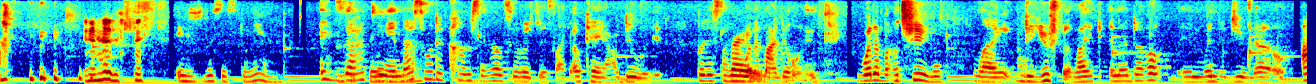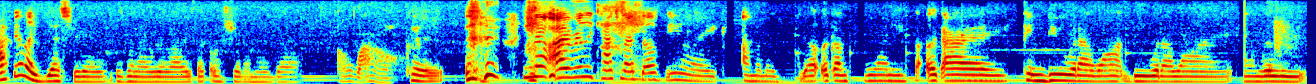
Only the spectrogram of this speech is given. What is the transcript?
it's just a scam. Exactly, and that's what it comes down to. It's just like, okay, I'll do it, but it's like, what am I doing? What about you? Like, do you feel like an adult? And when did you know? I feel like yesterday is when I realized, like, oh shit, I'm an adult. Oh wow. Cause you know, I really catch myself being like, I'm an adult, like I'm 25, like I can do what I want, be what I want, and really,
